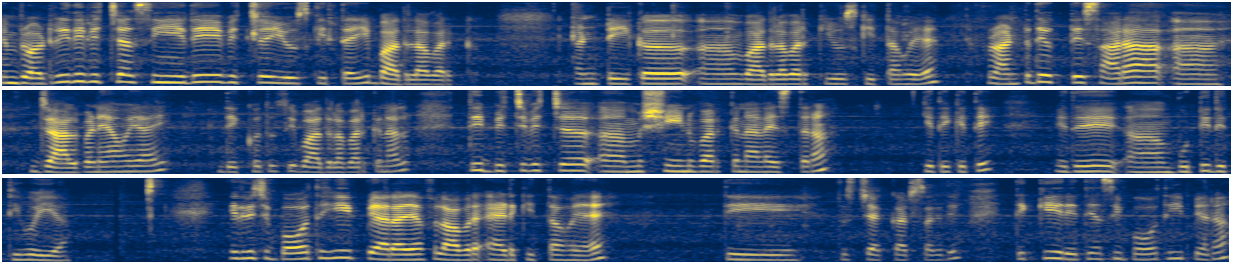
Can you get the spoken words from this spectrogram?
ਐਮਬ੍ਰੋਇਡਰੀ ਦੇ ਵਿੱਚ ਅਸੀਂ ਇਹਦੇ ਵਿੱਚ ਯੂਜ਼ ਕੀਤਾ ਜੀ ਬਾਦਲਾ ਵਰਕ ਐਂਟੀਕ ਬਾਦਲਾ ਵਰਕ ਯੂਜ਼ ਕੀਤਾ ਹੋਇਆ ਹੈ। ਫਰੰਟ ਦੇ ਉੱਤੇ ਸਾਰਾ ਜਾਲ ਬਣਿਆ ਹੋਇਆ ਹੈ। ਦੇਖੋ ਤੁਸੀਂ ਬਾਦਲਾ ਵਰਕ ਨਾਲ। ਤੇ ਵਿੱਚ ਵਿੱਚ ਮਸ਼ੀਨ ਵਰਕ ਨਾਲ ਇਸ ਤਰ੍ਹਾਂ ਕਿਤੇ ਕਿਤੇ ਇਹਦੇ ਬੂਟੀ ਦਿੱਤੀ ਹੋਈ ਆ। ਇਹਦੇ ਵਿੱਚ ਬਹੁਤ ਹੀ ਪਿਆਰਾ ਜਿਹਾ ਫਲਾਵਰ ਐਡ ਕੀਤਾ ਹੋਇਆ ਹੈ। ਤੇ ਤੁਸੀਂ ਚੈੱਕ ਕਰ ਸਕਦੇ ਹੋ। ਤੇ ਘੇਰੇ ਤੇ ਅਸੀਂ ਬਹੁਤ ਹੀ ਪਿਆਰਾ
